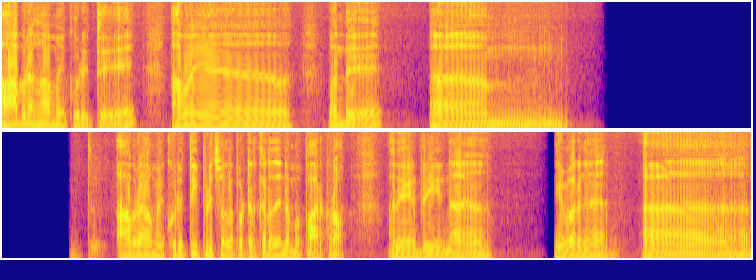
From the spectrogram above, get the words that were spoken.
ஆப்ரஹாமை குறித்து அவன் வந்து ஆம், ஆபிரகாமை குறித்து இப்படி சொல்லப்பட்டிருக்கிறதை நம்ம பார்க்கிறோம். அது எப்படின்னா இங்கே பாருங்க ஆஹ்,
